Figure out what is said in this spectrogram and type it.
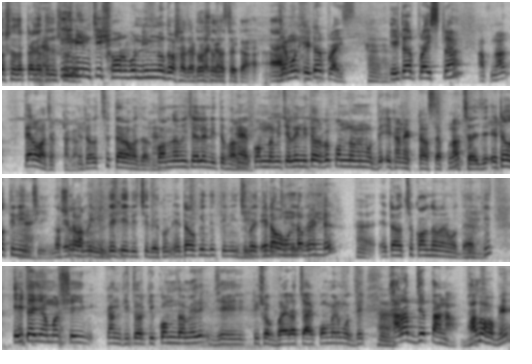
দশ হাজার টাকা থেকে শুরু তিন ইঞ্চি সর্বনিম্ন দশ হাজার 10,000 টাকা আছে। টাকা। যেমন এটার প্রাইস হ্যাঁ, এইটার প্রাইসটা আপনার তেরো হাজার টাকা। এটা হচ্ছে তেরো হাজার। কম দামি চাইলে নিতে পারবে। হ্যাঁ কম দামি চাইলে নিতে পারবে। কম দামের মধ্যে এখানে একটা আছে আপনার। আচ্ছা এই যে এটাও তিন ইঞ্চি। দর্শক আমি। দেখিয়ে দিচ্ছি দেখুন। এটাও কিন্তু তিন ইঞ্চি বাই এটাও হোন্ডা ব্র্যান্ডের হ্যাঁ এটা হচ্ছে কম দামের মধ্যে আর কি। এইটাই আমার সেই কাঙ্ক্ষিত আর কি কম দামে যে কৃষক ভাইরা চায় কমের মধ্যে। খারাপ যে তা না ভালো হবে।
